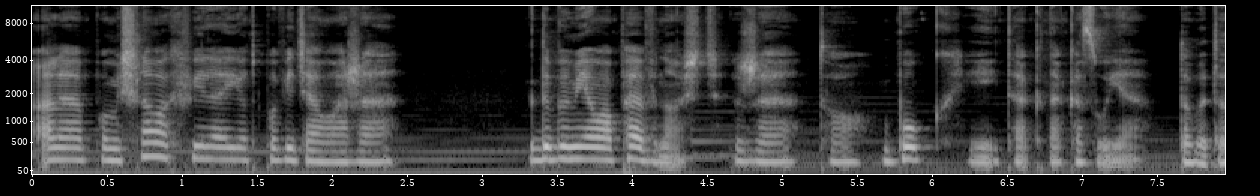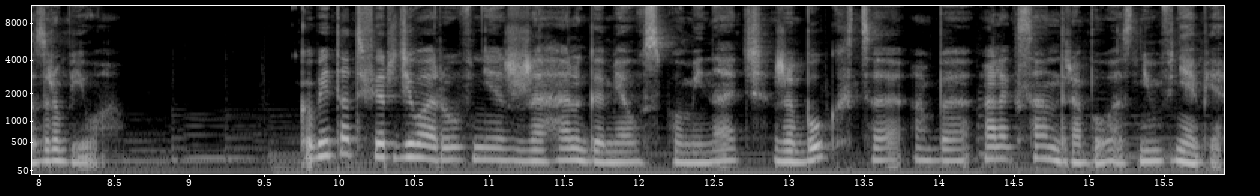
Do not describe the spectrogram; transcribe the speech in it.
ale pomyślała chwilę i odpowiedziała, że gdyby miała pewność, że to Bóg jej tak nakazuje, to by to zrobiła. Kobieta twierdziła również, że Helge miał wspominać, że Bóg chce, aby Aleksandra była z nim w niebie.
